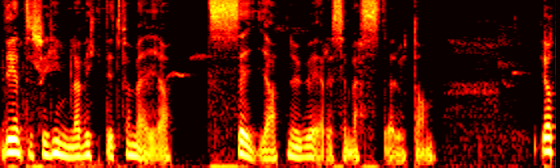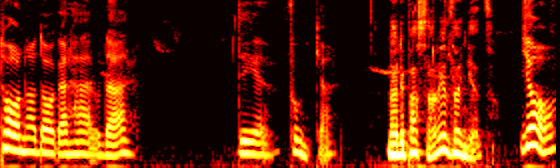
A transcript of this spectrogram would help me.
det är inte så himla viktigt för mig att säga att nu är det semester. Utan jag tar några dagar här och där. Det funkar. När det passar helt enkelt. Ja,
